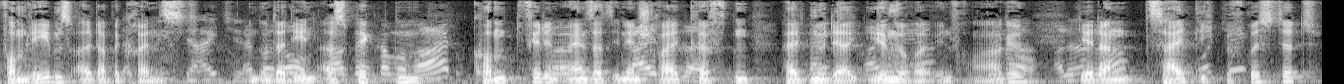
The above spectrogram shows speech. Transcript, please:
vom Lebensalter begrenzt. Und unter den Aspekten kommt für den Einsatz in den Streitkräften halt nur der Jüngere in Frage, der dann zeitlich befristet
